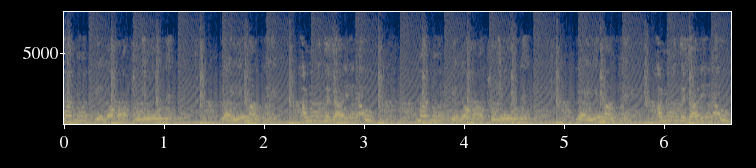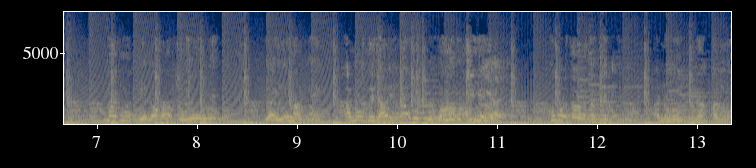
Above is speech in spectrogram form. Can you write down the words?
まあ、あの、いや、だからそこをね、いや、今ね、あのですね、まあ、あの、いや、だからそこをね、いや、今ね、あのですね、まあ、あの、いや、だからそこをね、いや、今ね、あのですね、いやいや、小原田原さんってね、あの、なあの、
